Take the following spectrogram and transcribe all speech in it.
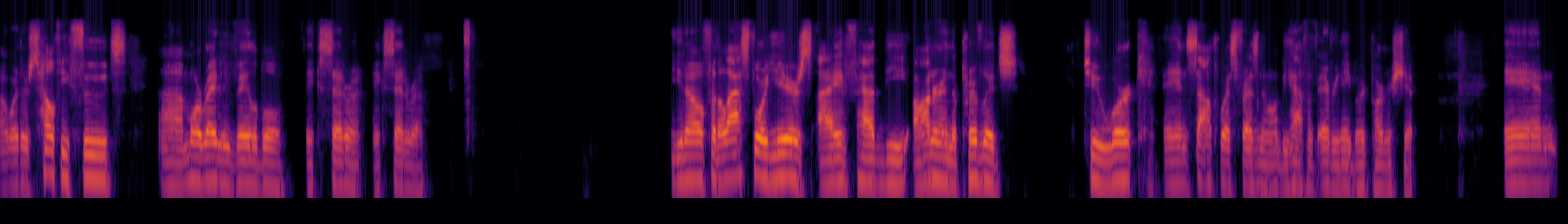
uh, where there's healthy foods uh, more readily available, et cetera, et cetera. You know, for the last four years, I've had the honor and the privilege to work in Southwest Fresno on behalf of Every Neighborhood Partnership. And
